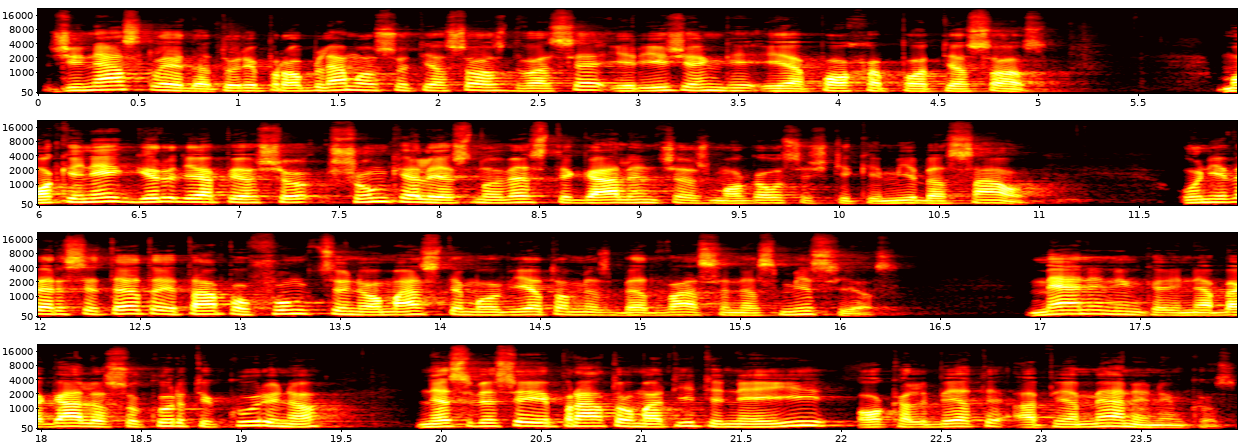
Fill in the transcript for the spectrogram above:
Žiniasklaida turi problemų su tiesos dvasia ir įžengia į epochą po tiesos. Mokiniai girdė apie šunkeliais nuvesti galinčią žmogaus ištikimybę savo. Universitetai tapo funkcinio mąstymo vietomis be dvasinės misijos. Menininkai nebegali sukurti kūrinio, nes visi įprato matyti ne jį, o kalbėti apie menininkus.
